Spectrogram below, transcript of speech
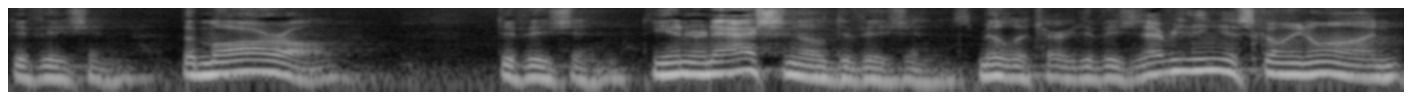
division, the moral division, the international divisions, military divisions, everything that's going on.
